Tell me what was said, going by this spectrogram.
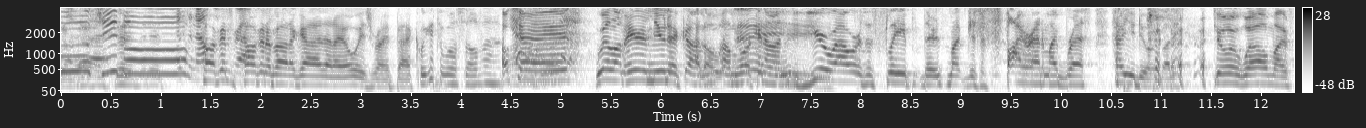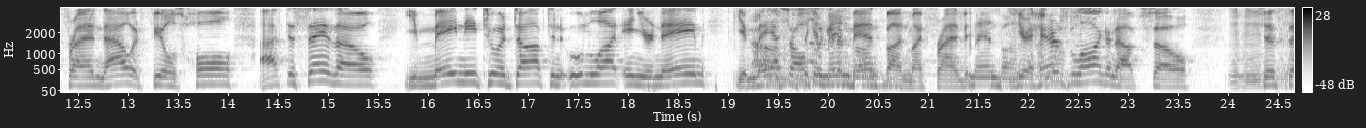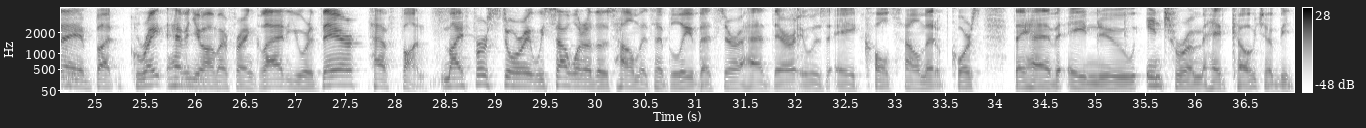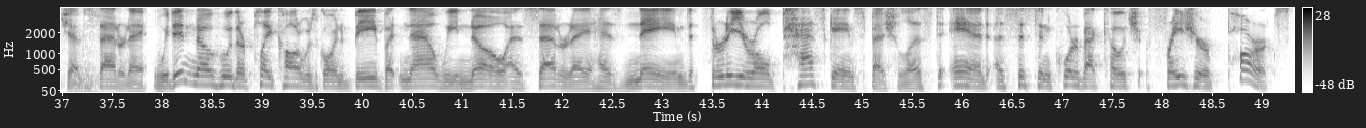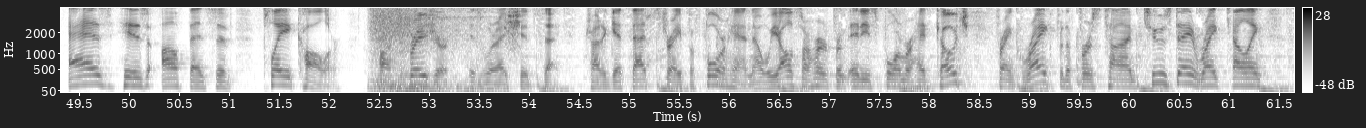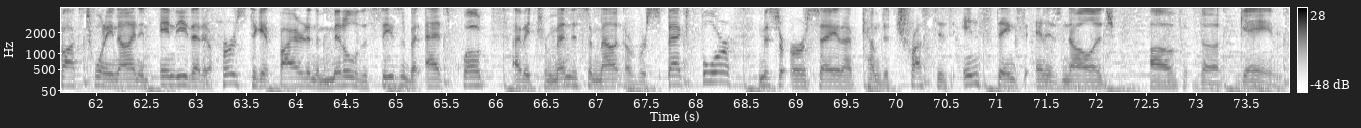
Geno. That's an Talking, track. talking about a guy that I always write back. Can we get to Will Selva? Okay. Will, I'm here in Munich. I'm, I'm working on zero hours of sleep. There's my, just a fire out of my breath. How you doing, buddy? Doing well, my friend. Now it feels whole. I have to say, though, you may need to adopt an umlaut in your name. You may Oh, have to also get a man man bun. bun. my friend. Man bun. Your hair's long enough, so. Mm-hmm. Just saying, but great having you on, my friend. Glad you were there. Have fun. My first story, we saw one of those helmets, I believe, that Sarah had there. It was a Colts helmet. Of course, they have a new interim head coach. It would be Jeff Saturday. We didn't know who their play caller was going to be, but now we know as Saturday has named 30 year old pass game specialist and assistant quarterback coach Frazier Parks as his offensive play caller. Parks Frazier is what I should say. Try to get that straight beforehand. Now, we also heard from Indy's former head coach, Frank Reich, for the first time Tuesday. Reich telling Fox 29 in Indy that it hurts to get fired in the middle of the season, but adds, quote, I have a tremendous amount of respect for Mr. Irsay, and I've come to trust his instincts and his knowledge of the game.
